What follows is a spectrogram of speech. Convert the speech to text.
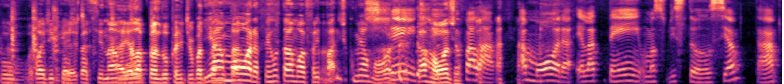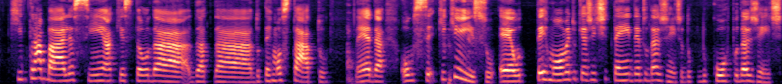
o podcast com a Sinamor. Aí ela mandou pra gente pra E a perguntar. amora? Pergunta a amora. Eu falei, pare de comer amora, Gente, deixa rosa. eu falar. A mora, ela tem uma substância, tá? Que trabalha, assim, a questão da, da- da- do termostato, né? Da, ou o que que é isso? É o termômetro que a gente tem dentro da gente, do, do corpo da gente,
